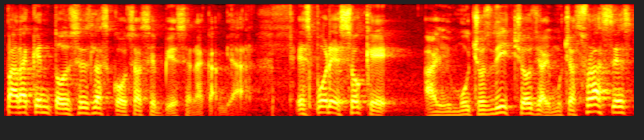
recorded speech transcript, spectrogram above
para que entonces las cosas empiecen a cambiar. Es por eso que hay muchos dichos y hay muchas frases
